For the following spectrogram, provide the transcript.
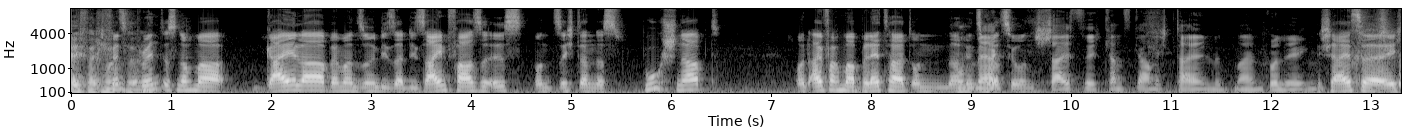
Umweltverschmutzung. Print ist nochmal geiler, wenn man so in dieser Designphase ist und sich dann das Buch schnappt und einfach mal blättert und nach Und Inspiration. merkt, Scheiße, ich kann es gar nicht teilen mit meinen Kollegen. Scheiße, ich,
